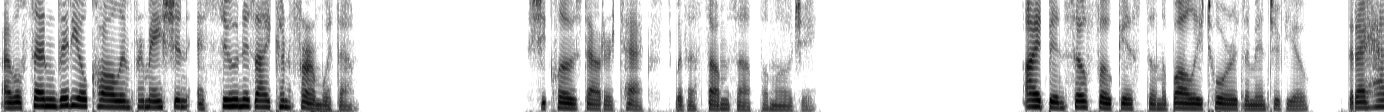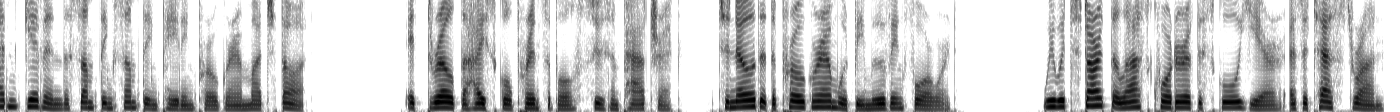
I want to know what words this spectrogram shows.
I will send video call information as soon as I confirm with them. She closed out her text with a thumbs up emoji. I'd been so focused on the Bali tourism interview that I hadn't given the something something painting program much thought. It thrilled the high school principal, Susan Patrick, to know that the program would be moving forward. We would start the last quarter of the school year as a test run,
